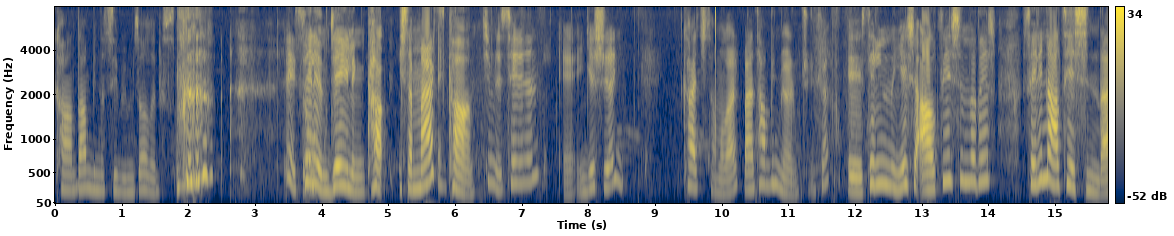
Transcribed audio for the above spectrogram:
Kaan'dan bir nasibimizi alırız. Neyse. Selin, Ceylin, Kaan. İşte Mert, Kaan. Şimdi Selin'in e, yaşı kaç tam olarak? Ben tam bilmiyorum çünkü. E, Selin'in yaşı 6 yaşındadır. Selin 6 yaşında.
